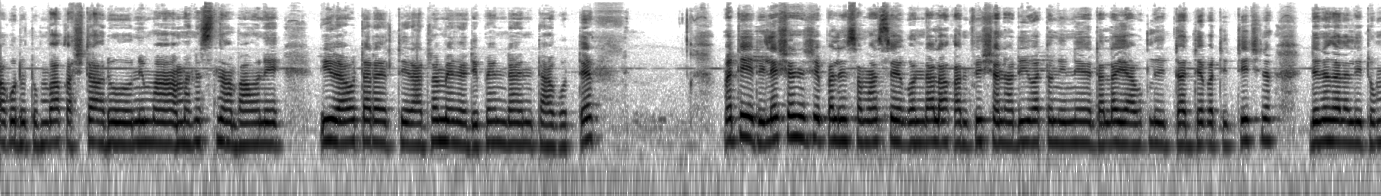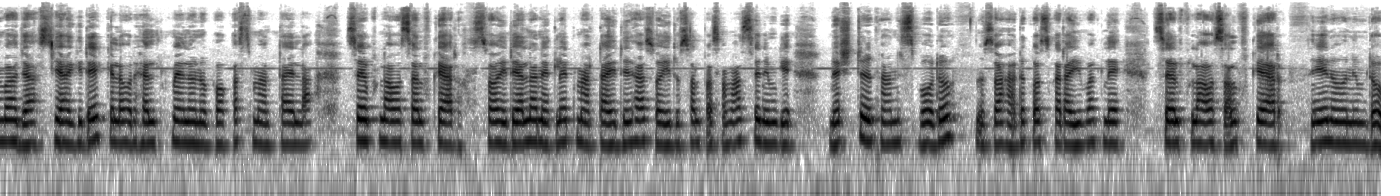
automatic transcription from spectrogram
ಆಗೋದು ತುಂಬ ಕಷ್ಟ. ಅದು ನಿಮ್ಮ ಮನಸ್ಸಿನ ಭಾವನೆ. ನೀವು ಯಾವ ಥರ ಇರ್ತೀರ, ಅದರ ಮೇಲೆ ಡಿಪೆಂಡೆಂಟ್ ಆಗುತ್ತೆ. ಮತ್ತು ರಿಲೇಷನ್ಶಿಪ್ಪಲ್ಲಿ ಸಮಸ್ಯೆ, ಗೊಂದಲ ಕನ್ಫ್ಯೂಷನ್ ಅದು ಇವತ್ತು ನಿನ್ನೆ ಅದೆಲ್ಲ ಯಾವಾಗಲೂ ಇದ್ದದ್ದೇ ಬಟ್ ಇತ್ತೀಚಿನ ದಿನಗಳಲ್ಲಿ ತುಂಬ ಜಾಸ್ತಿ ಆಗಿದೆ. ಕೆಲವರು ಹೆಲ್ತ್ ಮೇಲೂ ಫೋಕಸ್ ಮಾಡ್ತಾ ಇಲ್ಲ. Self love self care so ಇದೆಲ್ಲ ನೆಗ್ಲೆಕ್ಟ್ ಮಾಡ್ತಾ ಇದ್ದೀರಾ? ಸೊ ಇದು ಸ್ವಲ್ಪ ಸಮಸ್ಯೆ ನಿಮಗೆ ನೆಕ್ಸ್ಟ್ ಕಾಣಿಸ್ಬೋದು. ಸೊ ಅದಕ್ಕೋಸ್ಕರ ಇವಾಗಲೇ ಸೆಲ್ಫ್ ಲವ್ ಸೆಲ್ಫ್ ಕೇರ್ ಏನು ನಿಮ್ಮದು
